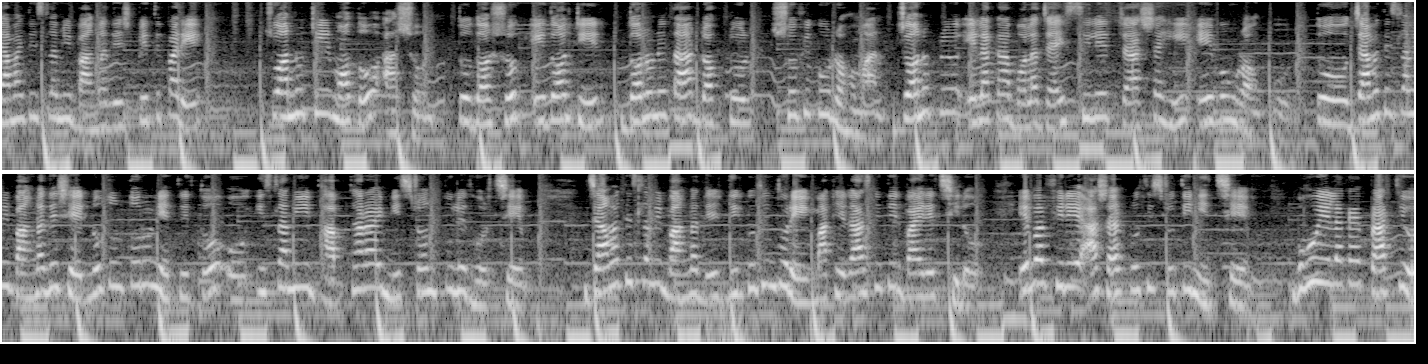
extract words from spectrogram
জামায়াতে ইসলামী বাংলাদেশ পেতে পারে চুয়ান্নটির মতো আসন। তো দর্শক, এই দলটির দলনেতা ডক্টর শফিকুর রহমান। জনপ্রিয় এলাকা বলা যায় সিলেট, রাজশাহী এবং রংপুর। তো জামাত ইসলামী বাংলাদেশের নতুন তরুণ নেতৃত্ব ও ইসলামী ভাবধারায় মিশ্রণ তুলে ধরছে। জামাত ইসলামী বাংলাদেশ দীর্ঘদিন ধরে মাঠে রাজনীতির বাইরে ছিল। এবার ফিরে আসার প্রতিশ্রুতি নিচ্ছে। বহু এলাকায় প্রার্থীও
